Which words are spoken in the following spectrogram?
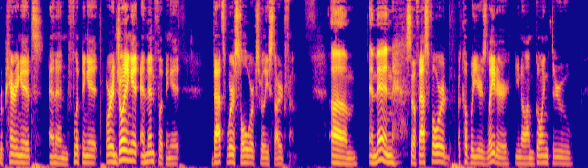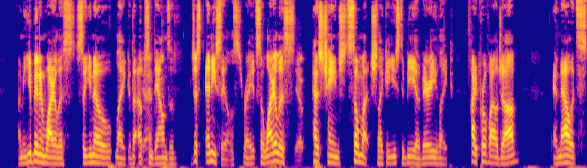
repairing it, and then flipping it, or enjoying it and then flipping it, that's where Soleworks really started from. Um, and then, so fast forward a couple years later, you know, I'm going through. I mean, you've been in wireless, so you know like the ups Yeah. and downs of just any sales, right? So wireless Yep. has changed so much. Like it used to be a very like high profile job, and now it's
